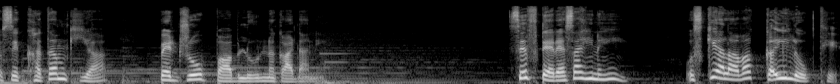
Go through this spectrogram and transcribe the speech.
उसे खत्म किया पेड्रो पाब्लो नकाडा ने। सिर्फ़ टेरेसा ही नहीं, उसके अलावा कई लोग थे।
